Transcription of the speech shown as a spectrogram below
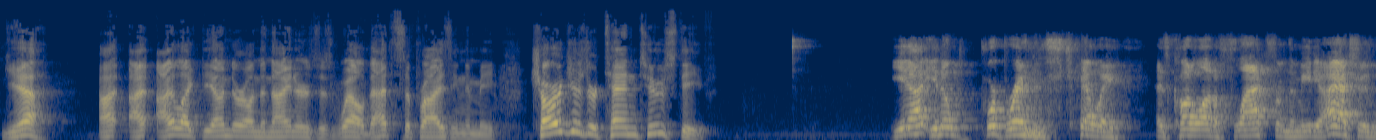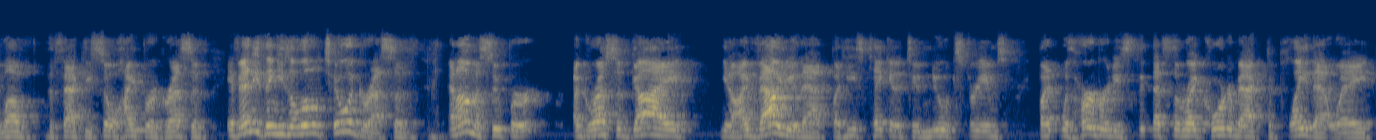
Yeah. I, I, I like the under on the Niners as well. That's surprising to me. Chargers are 10 too, Steve. Yeah, you know, poor Brandon Staley has caught a lot of flack from the media. I actually love the fact he's so hyper aggressive. If anything, he's a little too aggressive. And I'm a super aggressive guy. You know, I value that, but he's taken it to new extremes. But with Herbert, he's that's the right quarterback to play that way.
